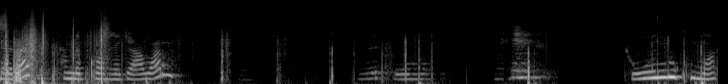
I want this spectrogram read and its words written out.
Berat sende pro zeka var mı? Çoğunluk mu var?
